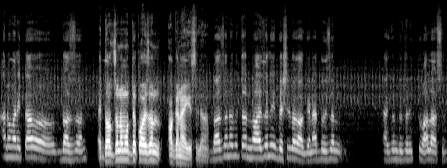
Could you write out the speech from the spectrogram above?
আনুমানিক তাও দশজন। এই দশজনের মধ্যে কয়জন অজ্ঞান হয়ে গেছিল? দশজনের ভিতর নয়জনই বেশিরভাগ অজ্ঞান আর দুইজন একজন দুজন একটু ভালো আছিল।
